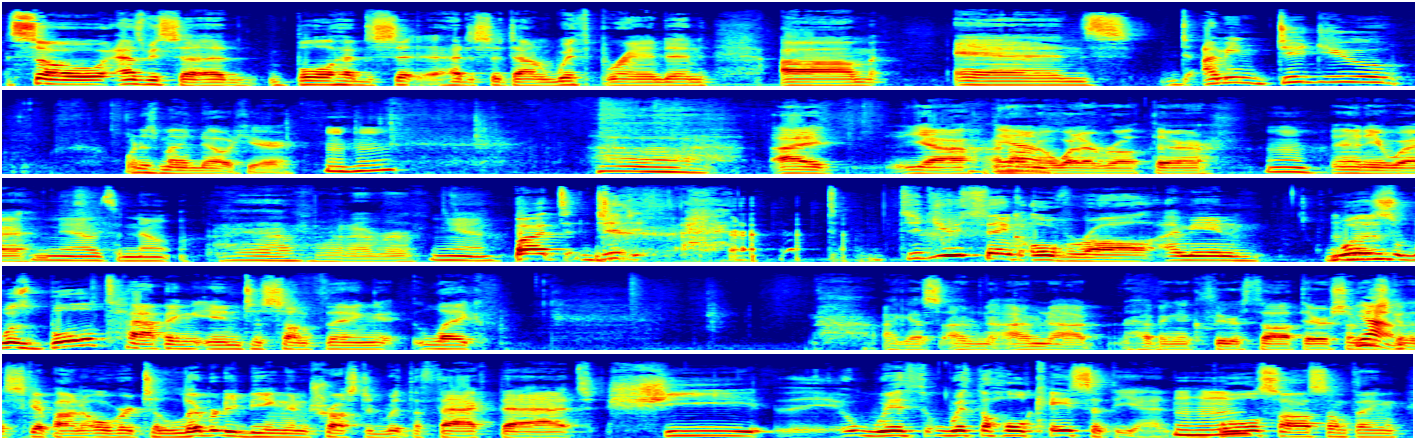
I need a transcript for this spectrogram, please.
so as we said, Bull had to sit had to sit down with Brandon, um, and I mean, did you? What is my note here? Mm-hmm. I yeah, I Yeah. don't know what I wrote there. Anyway, Yeah, it was a note. yeah, whatever. Yeah. But did did you think overall? I mean, mm-hmm. was was Bull tapping into something like? I guess I'm I'm not having a clear thought there, so I'm just going to skip on over to Liberty being entrusted with the fact that she, with with the whole case at the end, mm-hmm. Bull saw something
